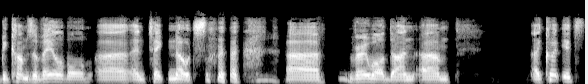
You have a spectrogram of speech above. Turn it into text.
becomes available uh, and take notes. uh, very well done. Um, I could. It's.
